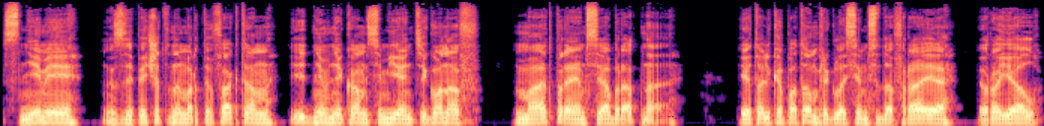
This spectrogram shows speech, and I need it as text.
С ними, с запечатанным артефактом и дневником семьи Антигонов, мы отправимся обратно. И только потом пригласим сюда Фрая, Роял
